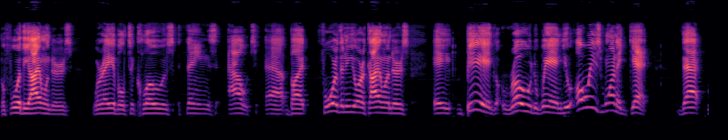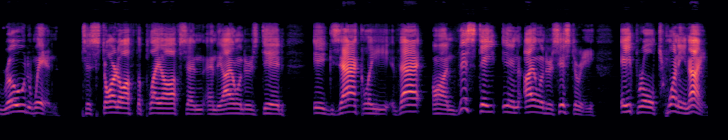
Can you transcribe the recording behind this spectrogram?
before the Islanders were able to close things out. Uh, but for the New York Islanders, a big road win. You always want to get that road win to start off the playoffs, and, and the Islanders did exactly that on this date in Islanders history, April 29th,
